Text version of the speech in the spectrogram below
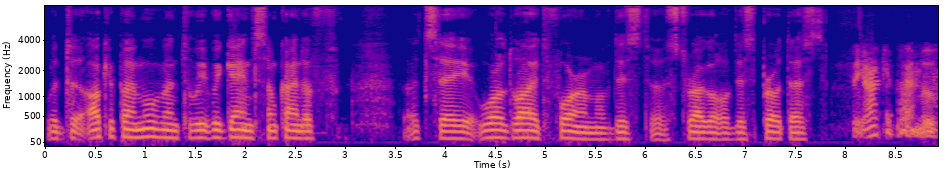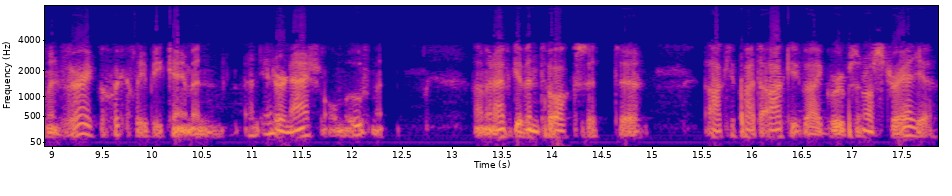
with the Occupy movement. We, we gained some kind of, let's say, worldwide form of this uh, struggle, of this protest. The Occupy movement very quickly became an, an international movement. I mean, I've given talks at uh, Occupy to Occupy groups in Australia.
